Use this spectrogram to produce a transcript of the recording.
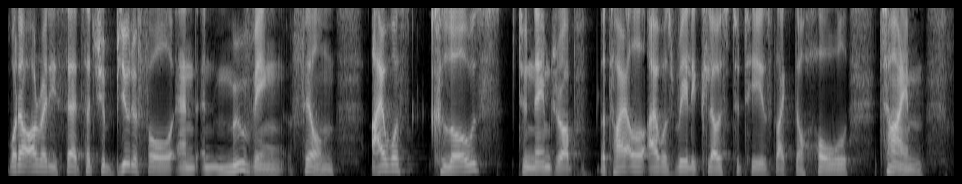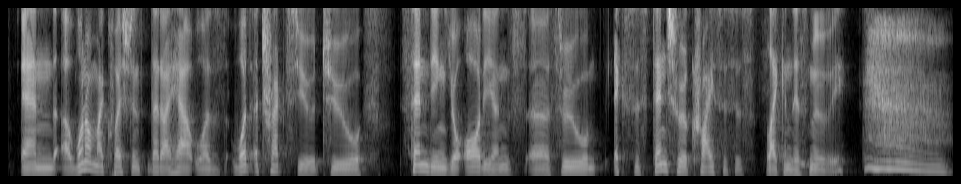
what I already said, such a beautiful and and moving film. I was close to name drop the title. I was really close to tears like the whole time. And uh, one of my questions that I had was, what attracts you to sending your audience uh, through existential crises like in this movie?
